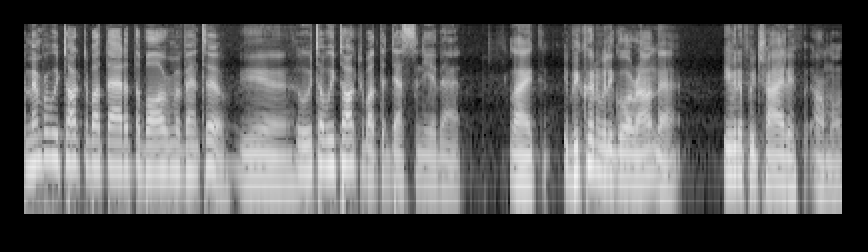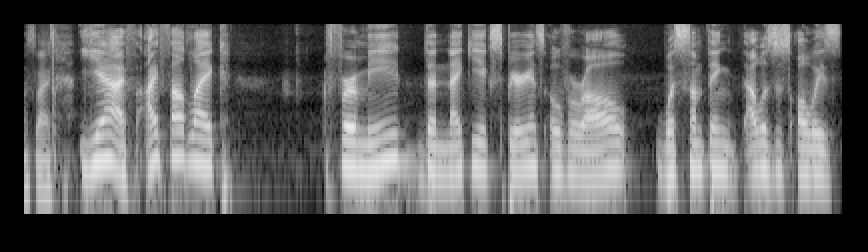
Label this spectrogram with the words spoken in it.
I remember we talked about that at the ballroom event too. Yeah, we t- we talked about the destiny of that. Like we couldn't really go around that, even if we tried. If almost like yeah, I, f- I felt like for me the Nike experience overall was something I was just always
